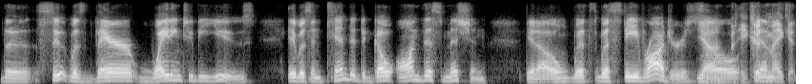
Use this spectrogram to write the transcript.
the suit was there waiting to be used it was intended to go on this mission you know with with steve rogers Yeah, so But he couldn't him- make it.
